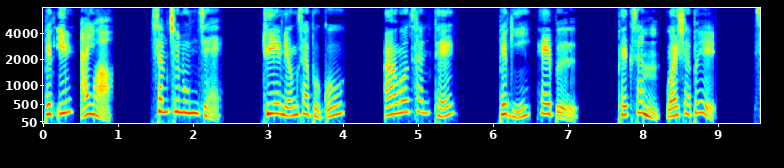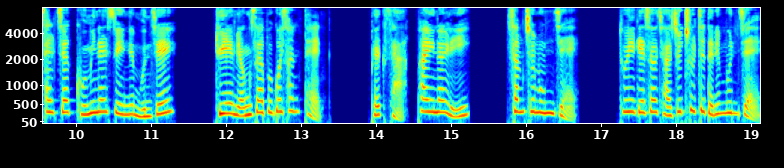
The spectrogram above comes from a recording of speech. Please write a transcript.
101 아이워 3초 문제. 뒤에 명사 보고 아워 선택. 102 have. 103 워샵을 살짝 고민할 수 있는 문제. 뒤에 명사 보고 선택. 104 파이널리 3초 문제. 토익에서 자주 출제되는 문제.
